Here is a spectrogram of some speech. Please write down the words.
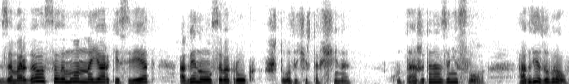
Заморгал Соломон на яркий свет, оглянулся вокруг. Что за чертовщина? Куда же это нас занесло? А где Зубров?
